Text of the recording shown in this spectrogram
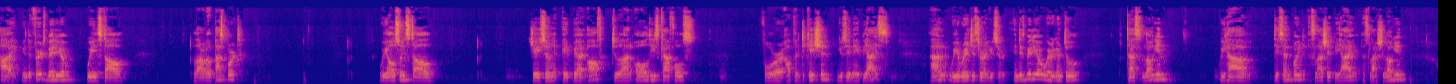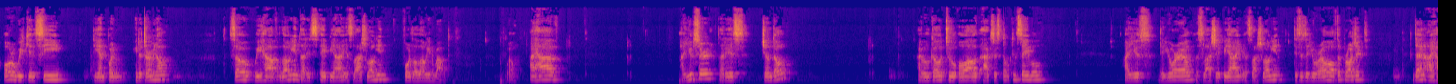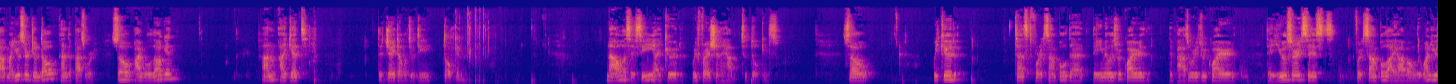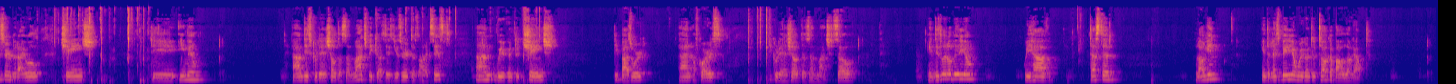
Hi, in the first video we install Laravel Passport. We also install JSON API auth to add all these scaffolds for authentication using APIs and we register a user. In this video we're going to test login. We have this endpoint slash API slash login or we can see the endpoint in the terminal. So we have login that is API slash login for the login route. Well, I have a user that is John Doe. I will go to OAuth access tokens table. I use the URL slash API slash login. This is the URL of the project. Then I have my user, John Doe, and the password. So I will log in and I get the JWT token. Now, as I see, I could refresh and I have two tokens. So we could test, for example, that the email is required, the password is required, the user exists, for example, I have only one user, but I will change the email. And this credential does not match because this user does not exist. And we're going to change the password. And of course the credential does not match. So in this little video we have tested login. In the next video we're going to talk about logout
